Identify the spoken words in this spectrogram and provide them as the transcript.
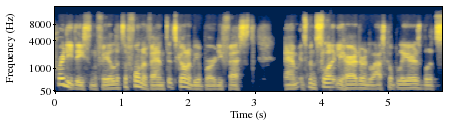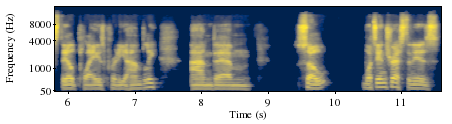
pretty decent field. It's a fun event. It's going to be a birdie fest. Um, it's been slightly harder in the last couple of years, but it still plays pretty handily. And um, so what's interesting is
